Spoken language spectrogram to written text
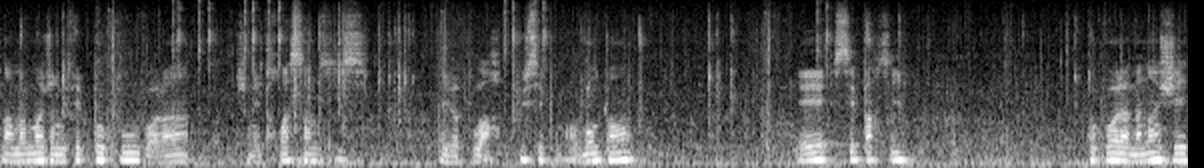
Normalement, j'en ai fait beaucoup, voilà. J'en ai 310. Il va pouvoir pousser pendant longtemps. Et c'est parti. Donc voilà, maintenant j'ai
